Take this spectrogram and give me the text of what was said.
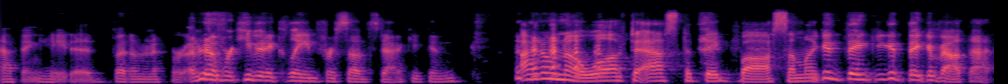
effing hated, but I don't know if we're I don't know if we're keeping it clean for Substack. You can I don't know. We'll have to ask the big boss. I'm like, you can think, you can think about that.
